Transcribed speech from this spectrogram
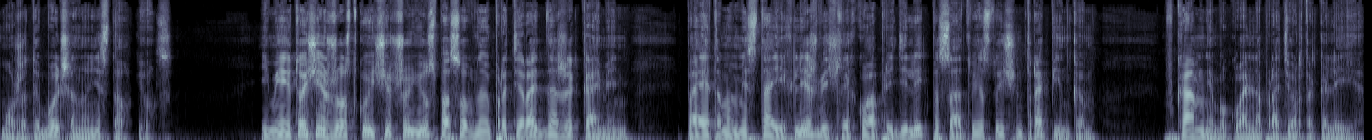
может и больше, но не сталкивался. Имеют очень жесткую чешую, способную протирать даже камень, поэтому места их лежбищ легко определить по соответствующим тропинкам. В камне буквально протерта колея.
